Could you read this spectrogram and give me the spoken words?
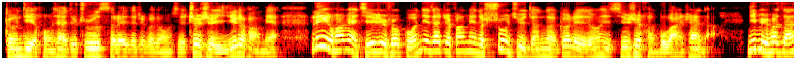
耕地红线，就诸如此类的这个东西，这是一个方面。另一个方面，其实是说国内在这方面的数据等等各类的东西，其实是很不完善的。你比如说，咱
